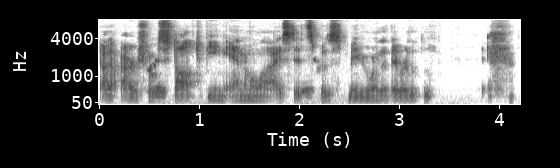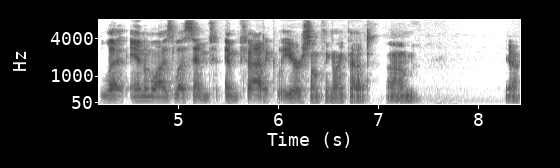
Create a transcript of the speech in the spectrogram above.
uh, Irish folks stopped being animalized. It was maybe more that they were let animalized less em- emphatically or something like that. Um, yeah.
